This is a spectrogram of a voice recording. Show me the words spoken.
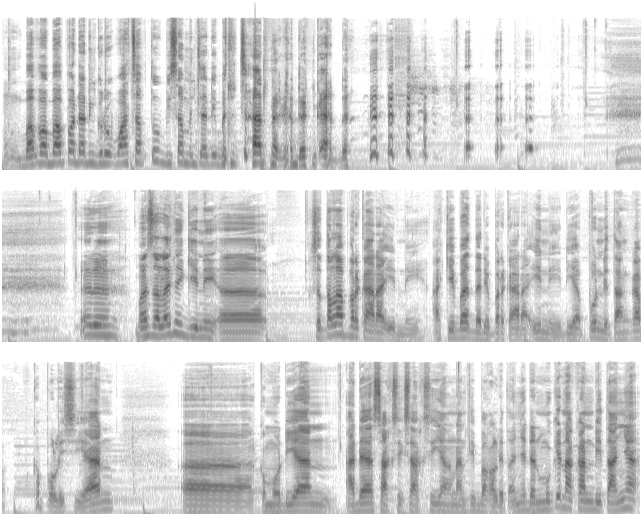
Hmm, Bapak-bapak dan grup WhatsApp tuh bisa menjadi bencana kadang-kadang. Aduh, masalahnya gini, eh, setelah perkara ini, akibat dari perkara ini, dia pun ditangkap kepolisian. Eh, kemudian ada saksi-saksi yang nanti bakal ditanya dan mungkin akan ditanya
